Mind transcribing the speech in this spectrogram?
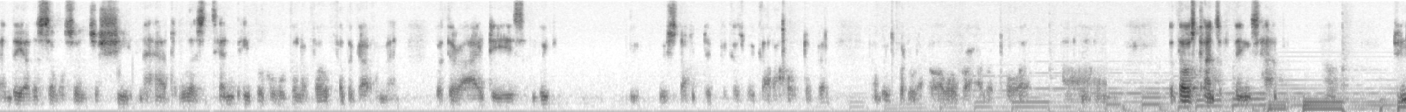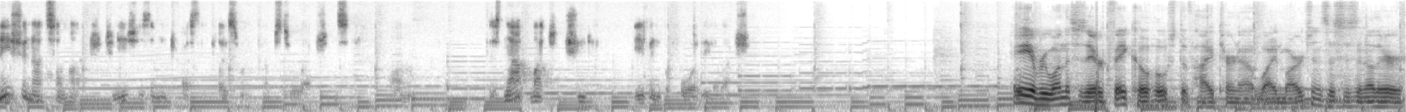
and the other civil servants a sheet, and they had to list ten people who were going to vote for the government with their IDs. And we, we, stopped it because we got a hold of it and we put it all over our report. Um, but those kinds of things happen. Um, Tunisia, not so much. Tunisia is an interesting place when it comes to elections. Um, there's not much cheating even before the election. Hey everyone, this is Eric Fey, co host of High Turnout Wide Margins. This is another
